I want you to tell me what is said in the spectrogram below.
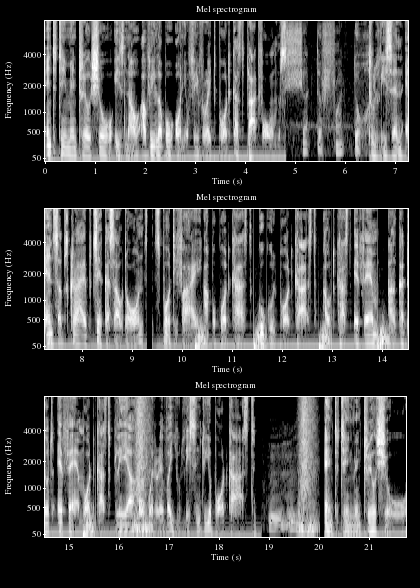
Entertainment Trail Show is now available on your favorite podcast platforms. Shut the front door. To listen and subscribe, check us out on Spotify, Apple Podcast, Google Podcast, Outcast FM, Anchor.fm, Podcast Player, or wherever you listen to your podcast. Mm-hmm. Entertainment Trail Show,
